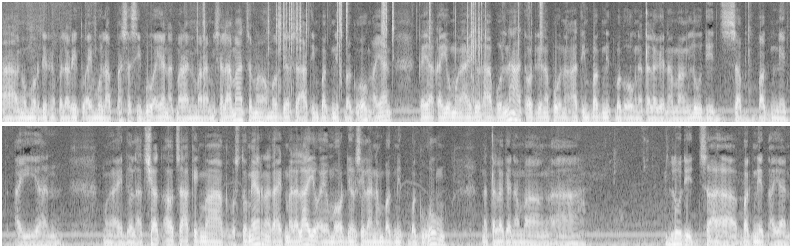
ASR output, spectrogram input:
Ah, ang umorder nga pala rito ay mula pa sa Cebu. Ayan, at maraming maraming salamat sa mga umorder sa ating Bagnet Bagoong. Ayan, kaya kayo mga idol habol na at order na po ng ating Bagnet Bagoong na talaga namang loaded sa Bagnet. Ayan mga idol. At shout out sa aking mga customer na kahit malalayo ay umorder sila ng Bagnet Bagoong na talaga namang ah, loaded sa ah, bagnet ayan.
